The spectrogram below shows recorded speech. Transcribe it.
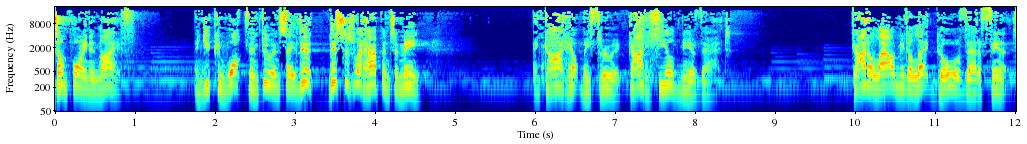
some point in life. And you can walk them through and say, Look, this is what happened to me. And God helped me through it. God healed me of that. God allowed me to let go of that offense.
